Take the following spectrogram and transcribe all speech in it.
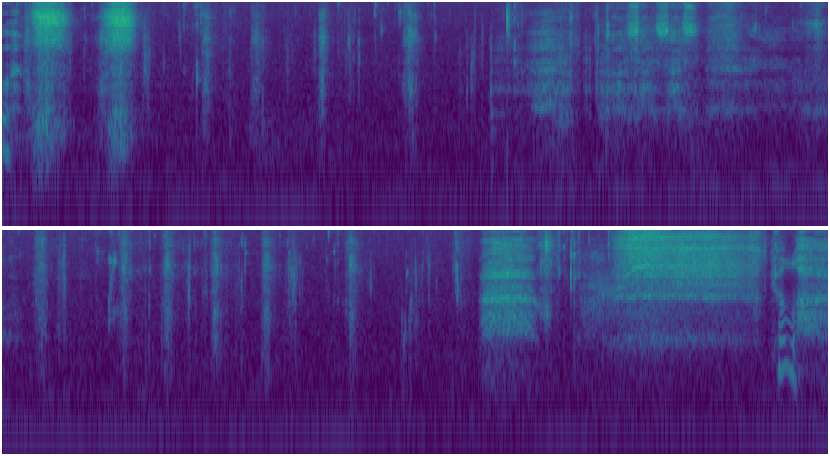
Uh. Ya Allah.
